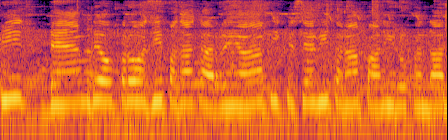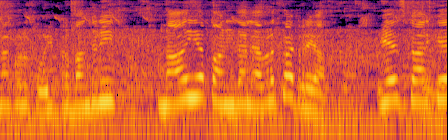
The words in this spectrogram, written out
ਵੀ ਡੈਮ ਦੇ ਉੱਪਰੋਂ ਅਸੀਂ ਪਤਾ ਕਰ ਰਹੇ ਹਾਂ ਵੀ ਕਿਸੇ ਵੀ ਤਰ੍ਹਾਂ ਪਾਣੀ ਰੋਕਣ ਦਾ ਉਹਨਾਂ ਕੋਲ ਕੋਈ ਪ੍ਰਬੰਧ ਨਹੀਂ ਨਾ ਹੀ ਇਹ ਪਾਣੀ ਦਾ ਲੈਵਲ ਘਟ ਰਿਹਾ। ਇਸ ਕਰਕੇ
